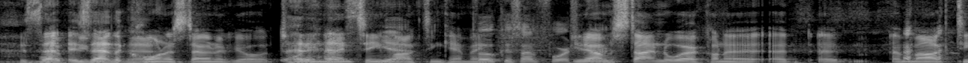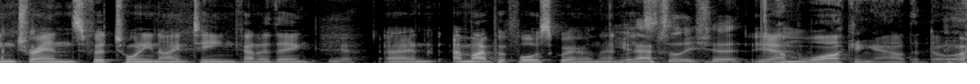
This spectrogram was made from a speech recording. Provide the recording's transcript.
Is that Hope is you that the that. cornerstone of your 2019 yeah. marketing campaign? focus on Foursquare. You know, I'm starting to work on a, a, a, a marketing trends for 2019 kind of thing, yeah, and I might put Foursquare on that you list. absolutely should. Yeah, I'm walking out the door.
